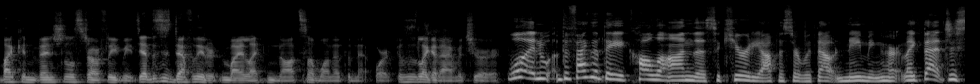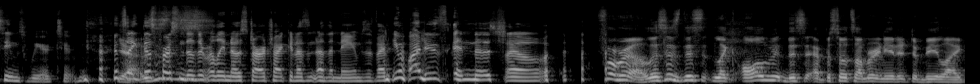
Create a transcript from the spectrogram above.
by conventional Starfleet means. Yeah, this is definitely written by like not someone at the network. This is like an amateur. Well, and the fact that they call on the security officer without naming her, like that just seems weird too. it's Yeah, like this this person is- doesn't really know Star Trek and doesn't know the names of anyone who's in the show. For real, this is this like all this episode summary needed to be like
